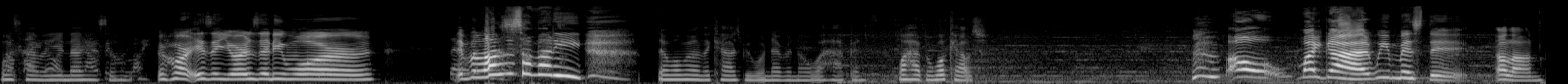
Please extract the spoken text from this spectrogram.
What's happening now? Your heart isn't yours anymore. It belongs to uh, somebody. That woman on the couch, we will never know what happened. What happened? What couch? oh my god, we missed it. Hold on.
